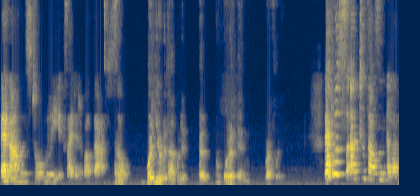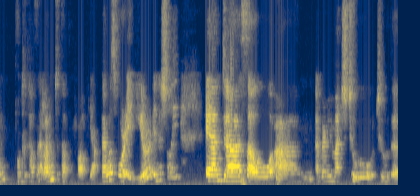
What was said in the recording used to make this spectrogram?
and I was totally excited about that. Uh, so, what year would that would have, would have been roughly? That was 2011, okay. 2011, 2012. Yeah, that was for a year initially, and so. Um, very much to to the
